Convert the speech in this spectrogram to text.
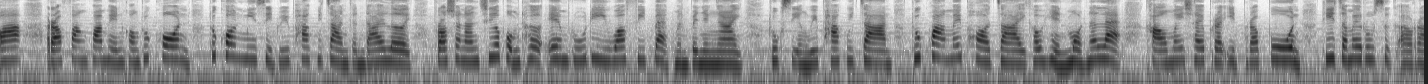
ว่ารับฟังความเห็นของทุกคน ทุกคนมีสิทธิวิพากษ์วิจารณ์กันได้เลย เพราะฉะนั้นเชื่อผมเธอเอมรู้ดีว่าฟีดแบ็กมันเป็นยังไง ทุกเสียงวิพากษ์วิจารณ์ ทุกความไม่พอใจเขาเห็นหมดนั่นแหละ เขาไม่ใช่ประอิดประปูนที่จะไม่รู้สึกอะไร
